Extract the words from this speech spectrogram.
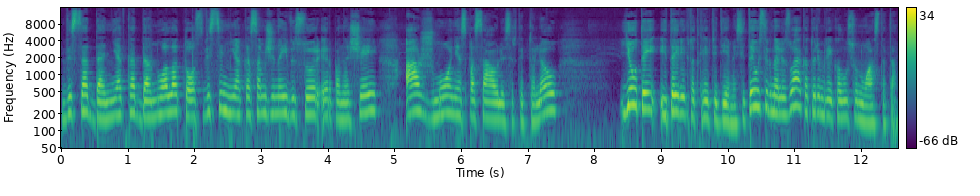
visada, niekada, nuolatos, visi niekas amžinai visur ir panašiai, aš žmonės, pasaulis ir taip toliau, uh, Jau tai į tai reiktų atkreipti dėmesį. Tai jau signalizuoja, kad turim reikalų su nuostata.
